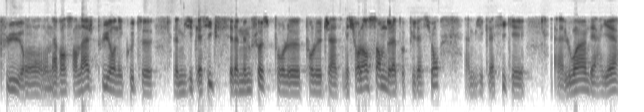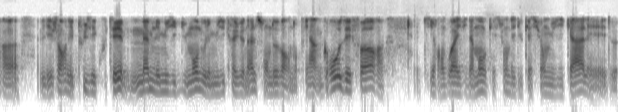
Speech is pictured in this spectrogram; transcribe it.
plus on, avance en âge, plus on écoute la musique classique, c'est la même chose pour le pour le jazz. Mais sur l'ensemble de la population, la musique classique est loin derrière les genres les plus écoutés, même les musiques du monde ou les musiques régionales sont devant. Donc il y a gros effort qui renvoie évidemment aux questions d'éducation musicale et de,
